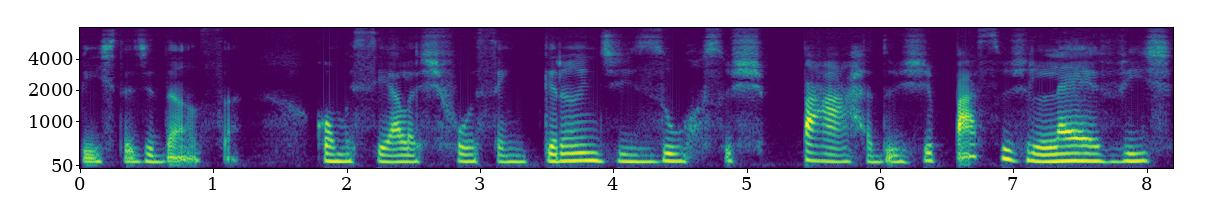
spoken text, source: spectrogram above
pista de dança, como se elas fossem grandes ursos pardos de passos leves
